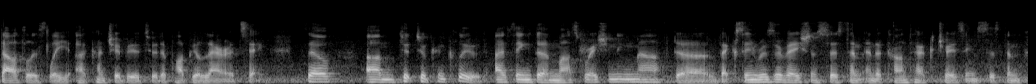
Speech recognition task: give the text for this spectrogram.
doubtlessly uh, contribute to the popularity. So um, to, to, conclude, I think the mask rationing map, the vaccine reservation system, and the contact tracing system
